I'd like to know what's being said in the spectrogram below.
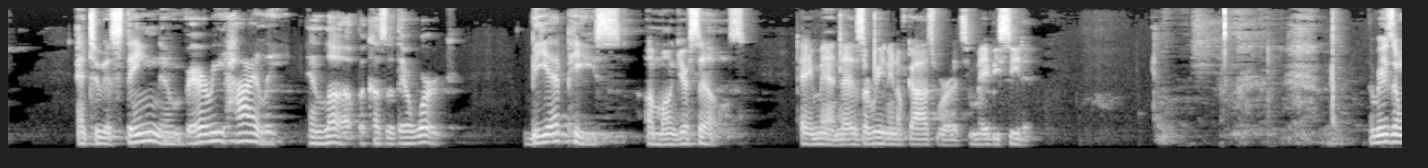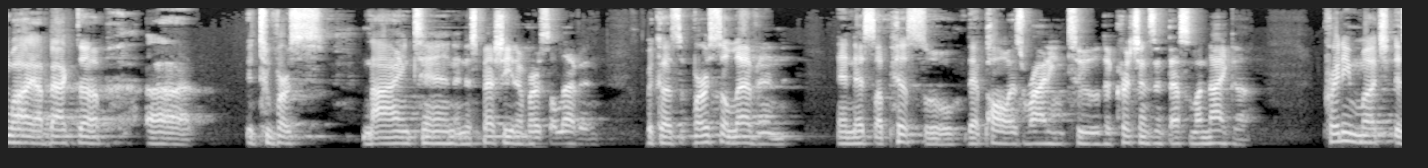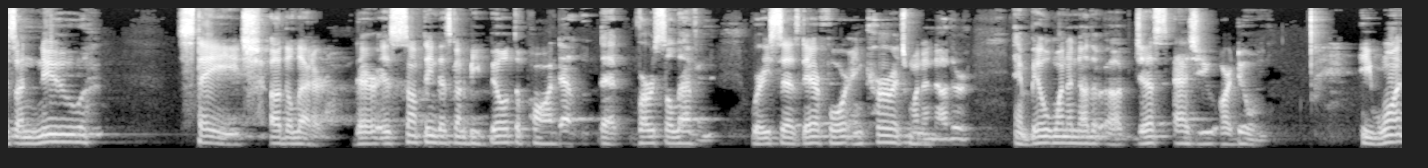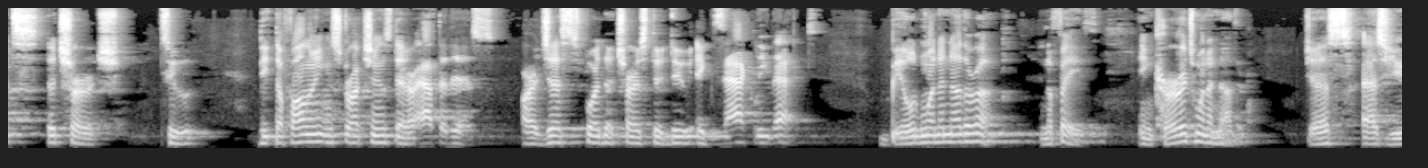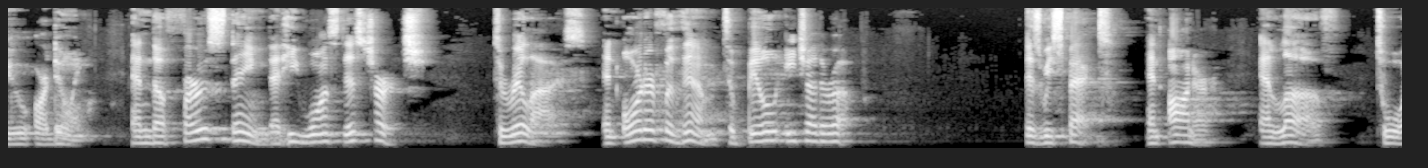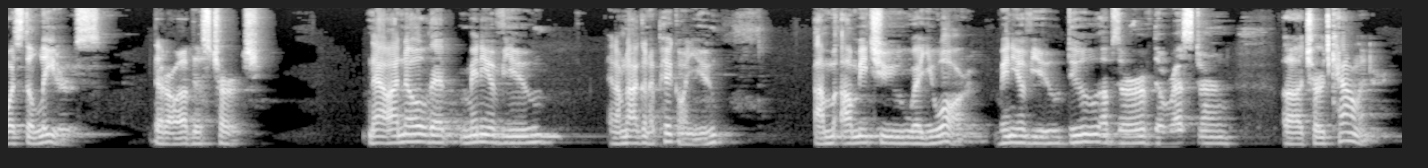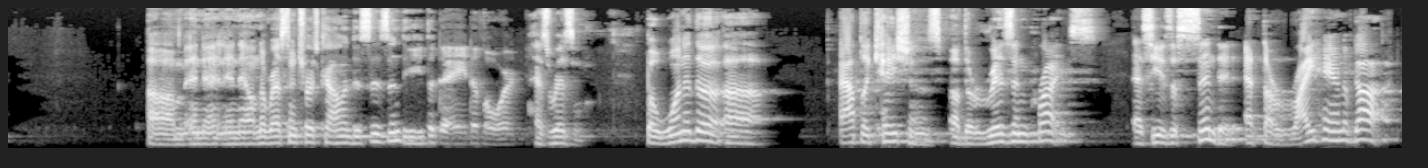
and to esteem them very highly in love because of their work. Be at peace among yourselves. Amen. That is a reading of God's words. You may be seated. The reason why I backed up uh, to verse 9, 10, and especially in verse 11, because verse 11 in this epistle that Paul is writing to the Christians in Thessalonica pretty much is a new stage of the letter. There is something that's going to be built upon that, that verse 11, where he says, Therefore, encourage one another and build one another up, just as you are doing. He wants the church to the, the following instructions that are after this are just for the church to do exactly that build one another up in the faith, encourage one another, just as you are doing. And the first thing that he wants this church to realize in order for them to build each other up is respect and honor and love towards the leaders that are of this church. Now, I know that many of you, and I'm not going to pick on you, i will meet you where you are. Many of you do observe the Western uh, church calendar. Um, and, and on the Western church calendar, this is indeed the day the Lord has risen. But one of the uh, applications of the risen Christ, as he is ascended at the right hand of God,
